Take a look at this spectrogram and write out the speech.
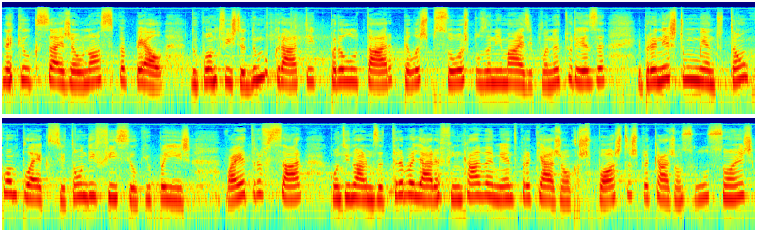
naquilo que seja o nosso papel do ponto de vista democrático para lutar pelas pessoas, pelos animais e pela natureza e para neste momento tão complexo e tão difícil que o país vai atravessar, continuarmos a trabalhar afincadamente para que hajam respostas, para que hajam soluções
